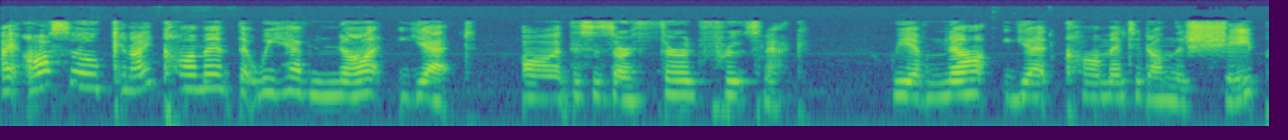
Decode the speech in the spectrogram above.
I also can I comment that we have not yet uh this is our third fruit snack. We have not yet commented on the shape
